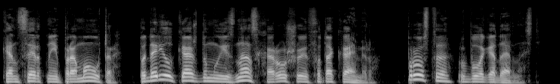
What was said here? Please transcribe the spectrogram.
концертный промоутер подарил каждому из нас хорошую фотокамеру, просто в благодарность.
